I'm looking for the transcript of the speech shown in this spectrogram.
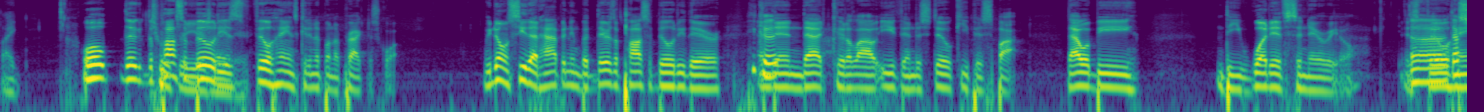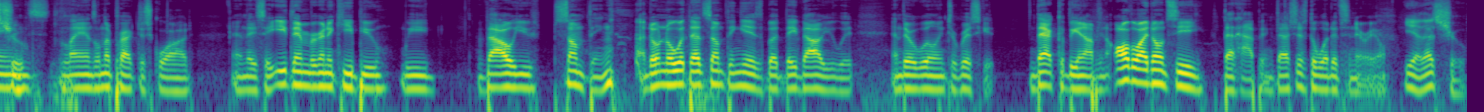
like Well, the the Two or three years possibility is. Phil Haynes could end up on the practice squad. We don't see that happening, but there's a possibility there, He and then that could allow Ethan to still keep his spot. That would be the what if scenario. Is Uh, Phil that's true. Haynes lands on the practice squad, and they say, Ethan, we're gonna keep you. We value something. I don't know what that something is, but they value it, and they're willing to risk it. That could be an option. Although I don't see that happening. That's just the what if scenario. Yeah, that's true.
